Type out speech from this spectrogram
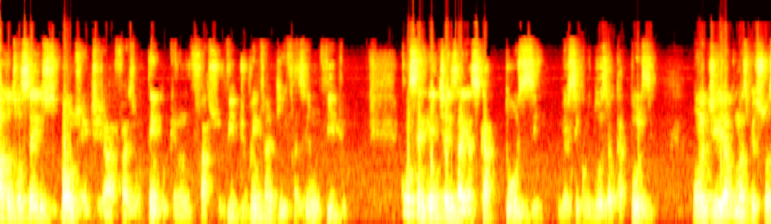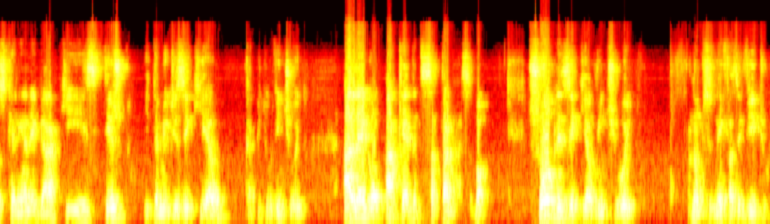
a todos vocês. Bom, gente, já faz um tempo que não faço vídeo. Venho aqui fazer um vídeo concernente a Isaías 14, versículo 12 ao 14, onde algumas pessoas querem alegar que esse texto, e também o de Ezequiel, capítulo 28, alegam a queda de Satanás. Bom, sobre Ezequiel 28, não preciso nem fazer vídeo,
